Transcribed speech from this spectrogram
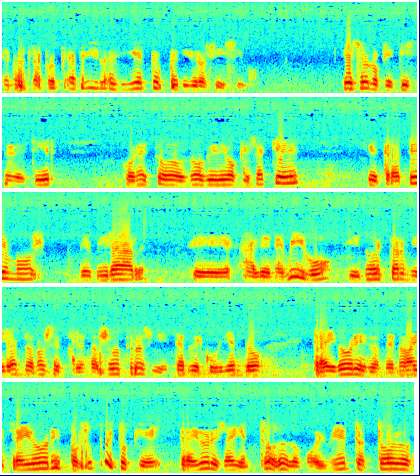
en nuestras propias filas y esto es peligrosísimo. Eso es lo que quise decir con estos dos videos que saqué, que tratemos de mirar eh, al enemigo y no estar mirándonos entre nosotros y estar descubriendo traidores donde no hay traidores. Por supuesto que traidores hay en todos los movimientos, en todos los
